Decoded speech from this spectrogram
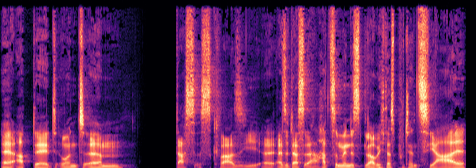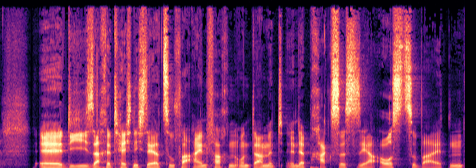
äh, Update. Und ähm, das ist quasi, äh, also das hat zumindest, glaube ich, das Potenzial, äh, die Sache technisch sehr zu vereinfachen und damit in der Praxis sehr auszuweiten.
